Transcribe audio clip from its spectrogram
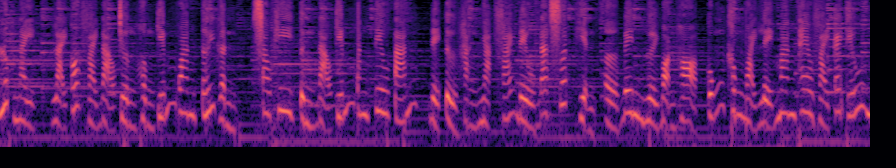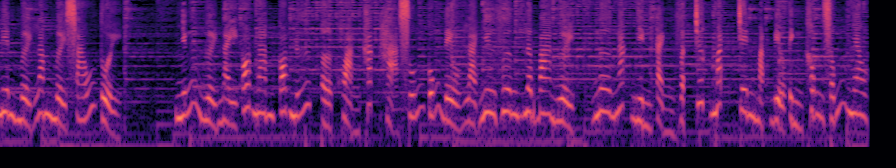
Lúc này, lại có vài đạo trường hồng kiếm quang tới gần, sau khi từng đạo kiếm quang tiêu tán, đệ tử hàng nhạc phái đều đã xuất hiện ở bên người bọn họ, cũng không ngoại lệ mang theo vài cái thiếu niên 15-16 tuổi. Những người này có nam có nữ, ở khoảng khắc hạ xuống cũng đều là như vương lâm ba người, ngơ ngác nhìn cảnh vật trước mắt trên mặt biểu tình không giống nhau.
